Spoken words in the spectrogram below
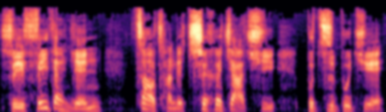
所以，非但人照常的吃喝嫁娶，不知不觉，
